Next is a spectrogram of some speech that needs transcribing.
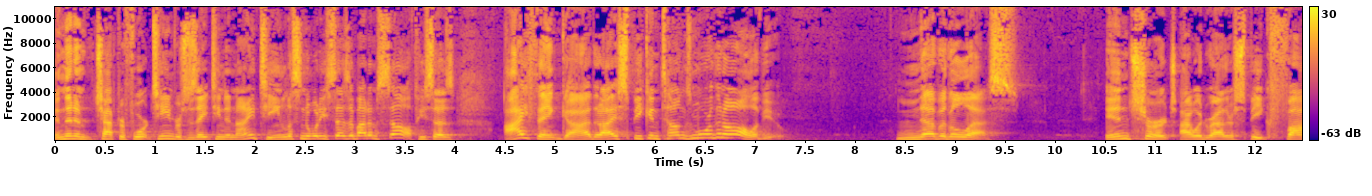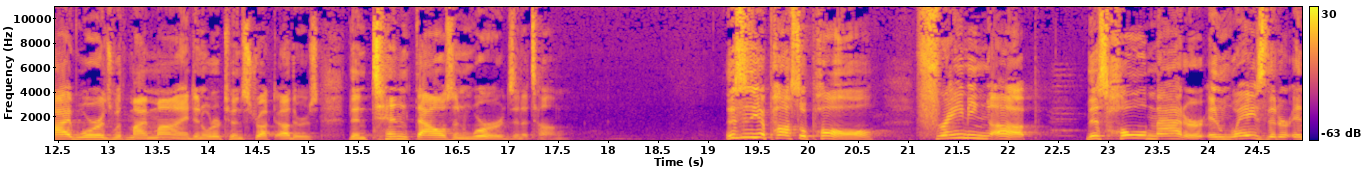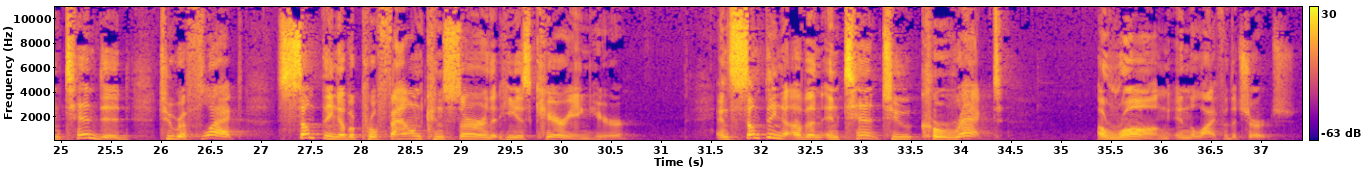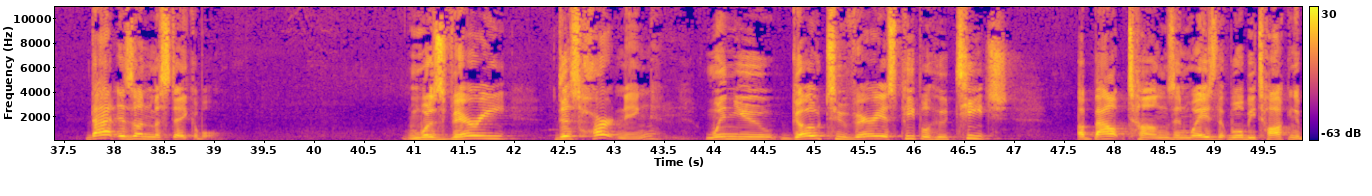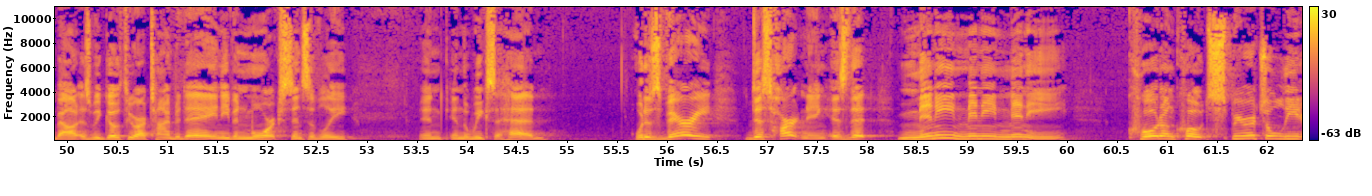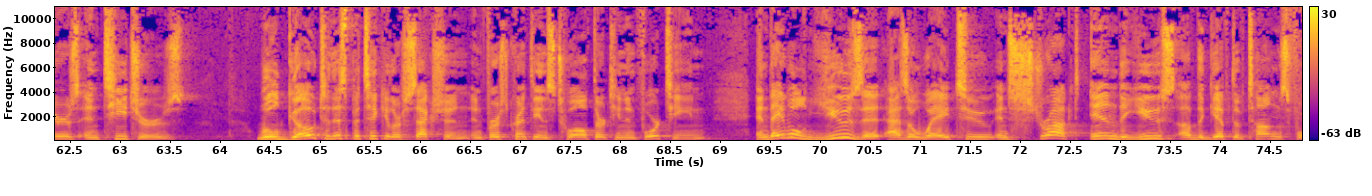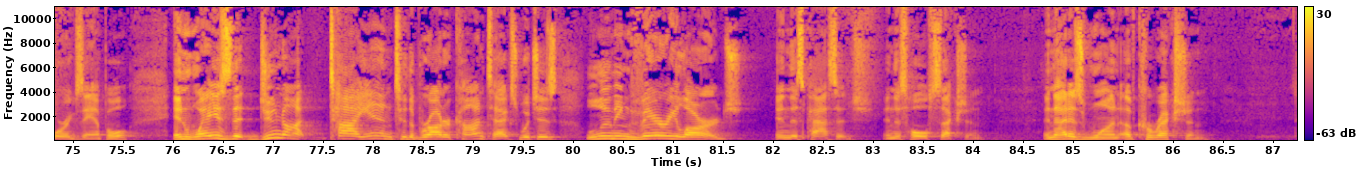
And then in chapter 14, verses 18 to 19, listen to what he says about himself. He says, I thank God that I speak in tongues more than all of you. Nevertheless, In church, I would rather speak five words with my mind in order to instruct others than 10,000 words in a tongue. This is the Apostle Paul framing up this whole matter in ways that are intended to reflect something of a profound concern that he is carrying here and something of an intent to correct a wrong in the life of the church. That is unmistakable. And what is very disheartening when you go to various people who teach about tongues in ways that we'll be talking about as we go through our time today and even more extensively in, in the weeks ahead. What is very disheartening is that many, many, many quote unquote spiritual leaders and teachers will go to this particular section in 1 Corinthians 12, 13, and 14 and they will use it as a way to instruct in the use of the gift of tongues, for example, in ways that do not tie into the broader context, which is looming very large in this passage, in this whole section. And that is one of correction.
